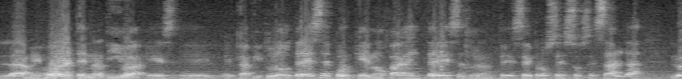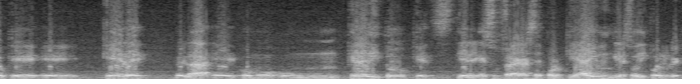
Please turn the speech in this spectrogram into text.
la mejor alternativa es el, capítulo 13 porque no paga intereses durante ese proceso, se salda lo que eh, quede ¿verdad? Eh, como un crédito que tiene que sufragarse porque hay un ingreso disponible.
